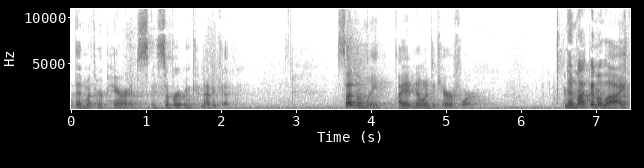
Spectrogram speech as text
than with her parents in suburban Connecticut. Suddenly, I had no one to care for. And I'm not going to lie,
